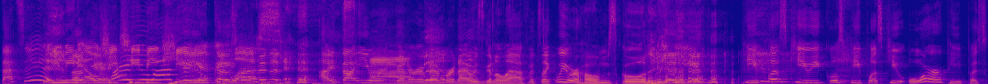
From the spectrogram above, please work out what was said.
that's it. You mean LGBTQ Because for a plus? minute, I thought you weren't going to remember, and I was going to laugh. It's like we were homeschooled. P plus Q equals P plus Q, or P plus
